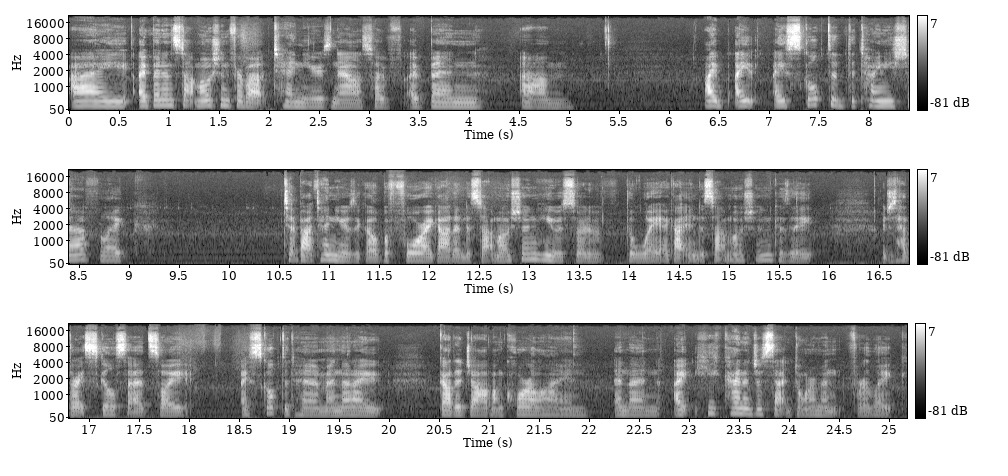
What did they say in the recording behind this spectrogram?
I I've been in stop motion for about ten years now, so I've I've been um, I, I, I sculpted the tiny chef like t- about 10 years ago before I got into stop motion. He was sort of the way I got into stop motion because I, I just had the right skill set. So I, I sculpted him and then I got a job on Coraline. And then I he kind of just sat dormant for like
